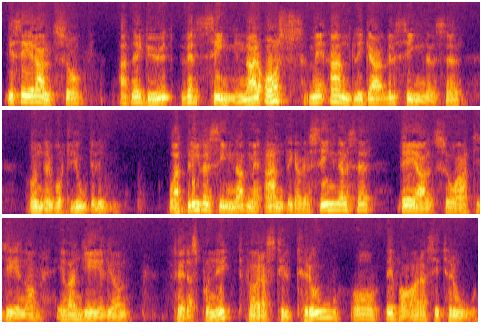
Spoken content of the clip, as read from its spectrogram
Vi ser alltså att när Gud välsignar oss med andliga välsignelser under vårt jordeliv och att bli välsignad med andliga välsignelser det är alltså att genom evangelium födas på nytt, föras till tro och bevaras i tron.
